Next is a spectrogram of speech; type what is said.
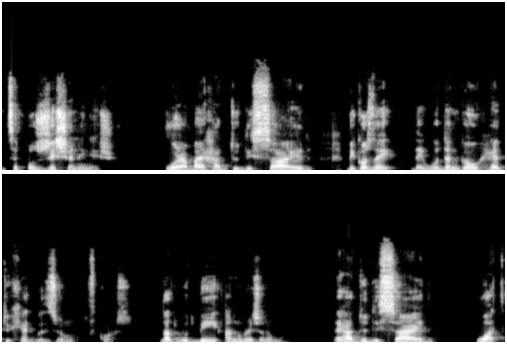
It's a positioning issue. Whereby I had to decide because they, they wouldn't go head to head with Zoom, of course. That would be unreasonable. They had to decide what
